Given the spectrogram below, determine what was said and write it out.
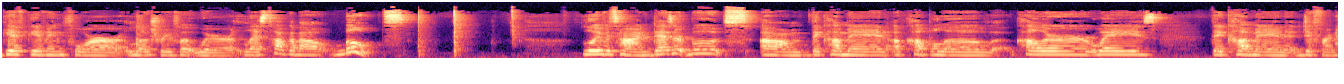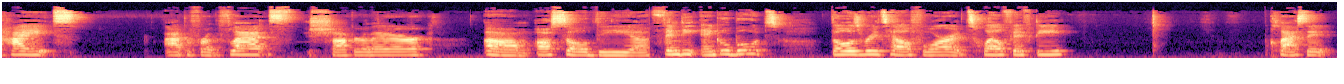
gift giving for luxury footwear, let's talk about boots. Louis Vuitton desert boots. Um, they come in a couple of colorways. They come in different heights. I prefer the flats, shocker there. Um, also the uh, Fendi ankle boots, those retail for $12.50. Classic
